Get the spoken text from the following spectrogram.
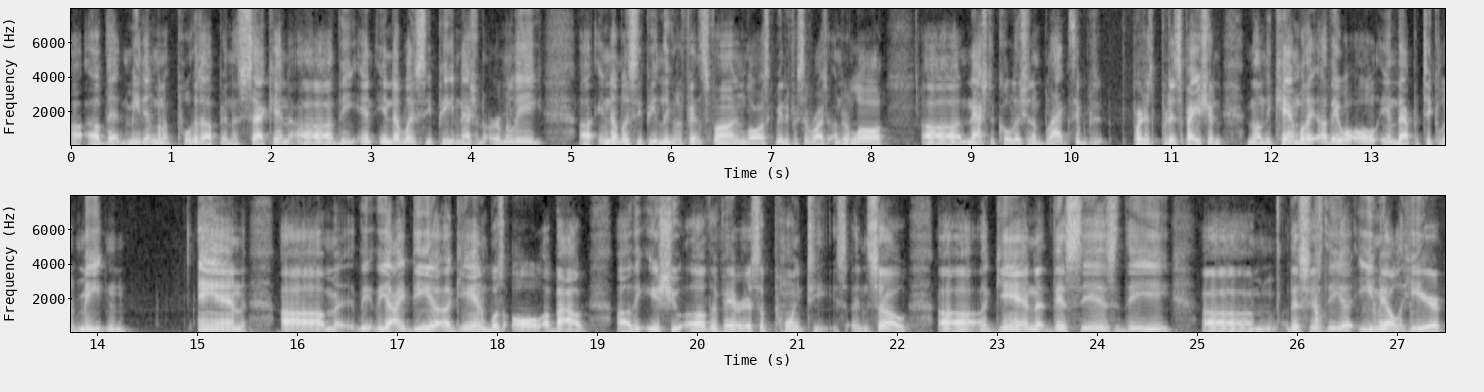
uh, of that meeting. I'm going to pull it up in a second. the NAACP, National Urban League, NAACP Legal Defense Fund, Lawyers Committee for Civil Rights Under Law, National Coalition of Black Civic Participation, Melanie Campbell, they, they were all in that particular meeting. And um, the, the idea, again, was all about uh, the issue of the various appointees. And so, uh, again, this is the um, this is the uh, email here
